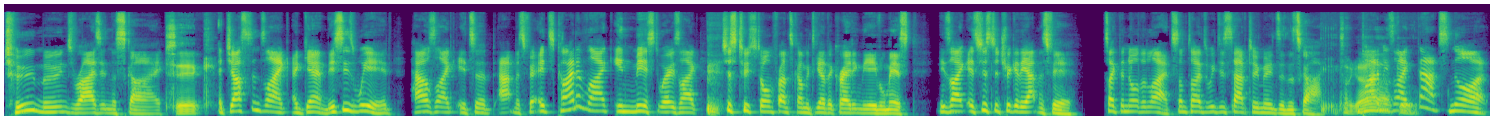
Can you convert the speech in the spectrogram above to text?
two moons rise in the sky. sick. Justin's like, again, this is weird. Hal's like, it's a atmosphere. It's kind of like in Mist, where he's like, just two storm fronts coming together, creating the evil mist. He's like, it's just a trick of the atmosphere. It's like the Northern Lights. Sometimes we just have two moons in the sky. It's like, Part of ah, me's like, that's not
